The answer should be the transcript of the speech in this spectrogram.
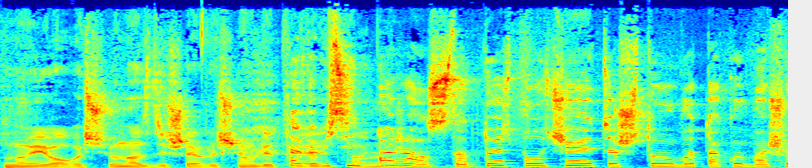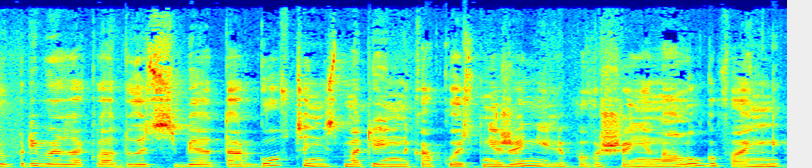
Ну и овощи у нас дешевле, чем в Литве Так, объясните, пожалуйста, то есть получается, что вот такую большую прибыль закладывают себе торговцы, несмотря ни на какое снижение или повышение налогов, они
